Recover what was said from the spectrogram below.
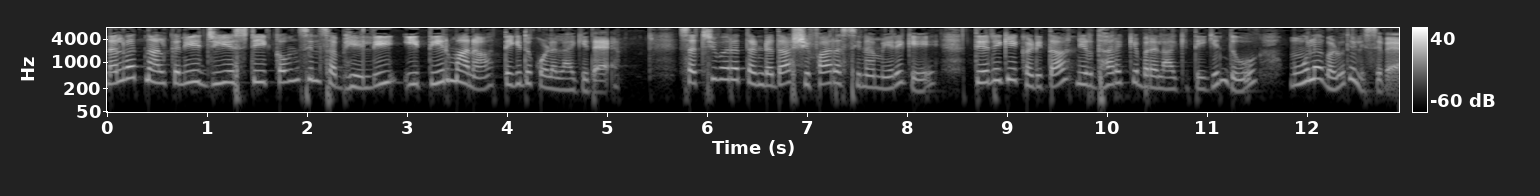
ನಲವತ್ನಾಲ್ಕನೇ ಜಿಎಸ್ಟಿ ಕೌನ್ಸಿಲ್ ಸಭೆಯಲ್ಲಿ ಈ ತೀರ್ಮಾನ ತೆಗೆದುಕೊಳ್ಳಲಾಗಿದೆ. ಸಚಿವರ ತಂಡದ ಶಿಫಾರಸ್ಸಿನ ಮೇರೆಗೆ ತೆರಿಗೆ ಕಡಿತ ನಿರ್ಧಾರಕ್ಕೆ ಬರಲಾಗಿದೆ ಎಂದು ಮೂಲಗಳು ತಿಳಿಸಿವೆ.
